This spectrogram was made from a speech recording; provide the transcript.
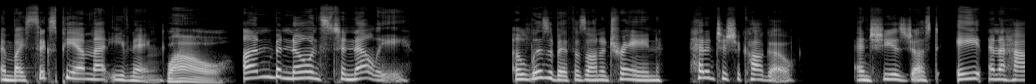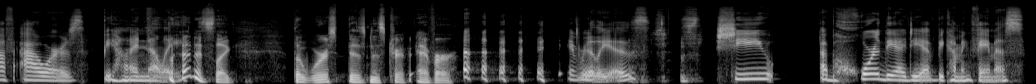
And by 6 p.m. that evening, wow. Unbeknownst to Nellie, Elizabeth is on a train headed to Chicago. And she is just eight and a half hours behind Nellie. that is like the worst business trip ever. it really is. She abhorred the idea of becoming famous.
